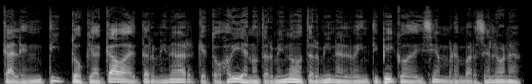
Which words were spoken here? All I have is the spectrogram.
calentito que acaba de terminar, que todavía no terminó, termina el veintipico de diciembre en Barcelona,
